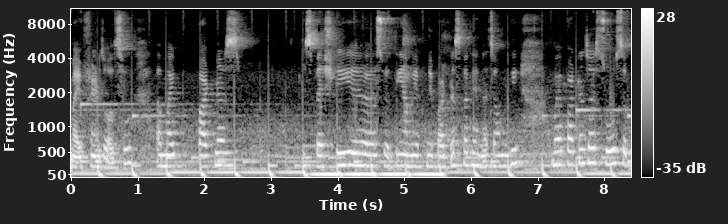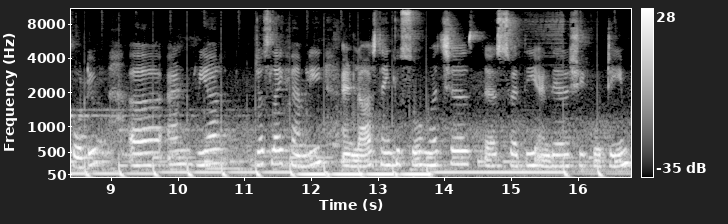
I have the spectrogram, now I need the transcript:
my friends also my partners specially स्वतियाँ मैं अपने पार्टनर्स का कहना चाहूँगी। My partners are so supportive and we are just like family. And last thank you so much uh, Swati and their Shiko team.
